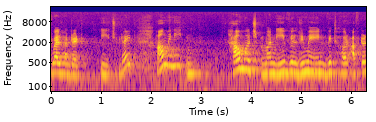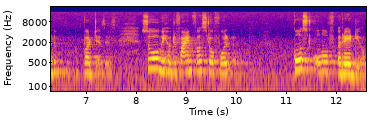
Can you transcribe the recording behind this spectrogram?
1200 each, right? How many, how much money will remain with her after the purchases? So, we have to find first of all cost of radio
